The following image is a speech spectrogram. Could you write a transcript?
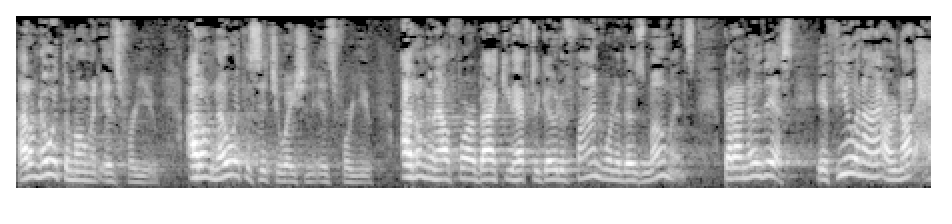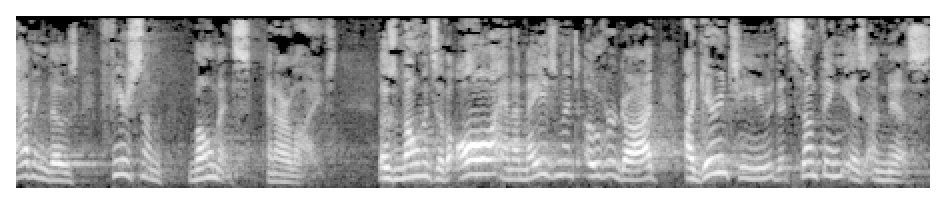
I don't know what the moment is for you. I don't know what the situation is for you. I don't know how far back you have to go to find one of those moments. But I know this. If you and I are not having those fearsome moments in our lives, those moments of awe and amazement over God, I guarantee you that something is amiss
